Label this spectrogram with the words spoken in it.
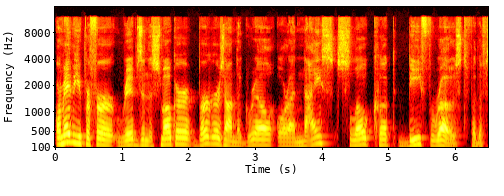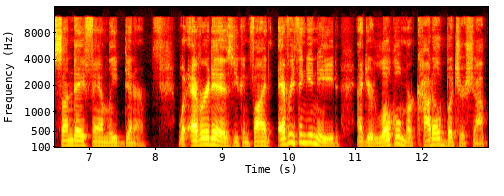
Or maybe you prefer ribs in the smoker, burgers on the grill, or a nice, slow cooked beef roast for the Sunday family dinner. Whatever it is, you can find everything you need at your local Mercado Butcher Shop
